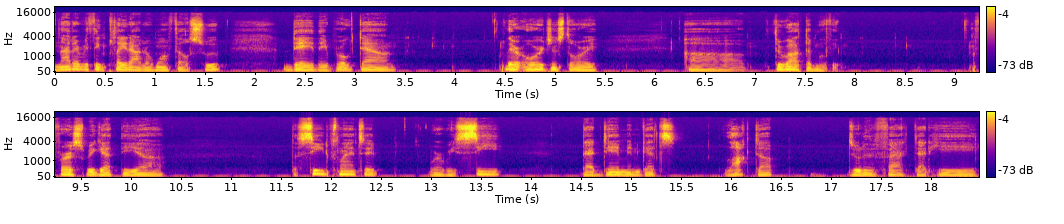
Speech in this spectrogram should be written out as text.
not everything played out in one fell swoop. They they broke down their origin story uh, throughout the movie. First, we get the uh, the seed planted, where we see that Damian gets locked up due to the fact that he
